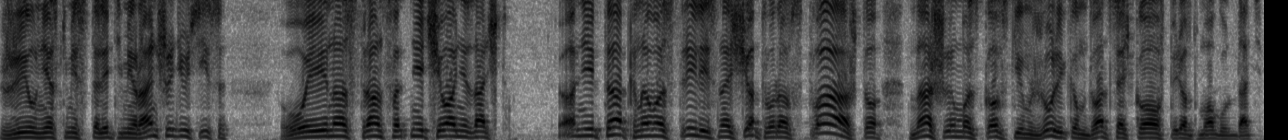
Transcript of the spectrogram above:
жил несколькими столетиями раньше Дюсиса? У иностранцев это ничего не значит. Они так навострились насчет воровства, что нашим московским жуликам двадцать очков вперед могут дать.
